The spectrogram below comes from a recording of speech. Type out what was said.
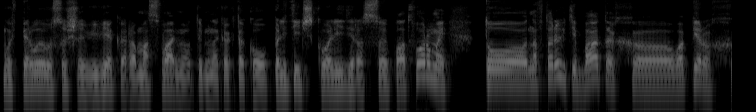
мы впервые услышали Вивека Рамасвами вот именно как такого политического лидера с своей платформой, то на вторых дебатах, а, во-первых,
